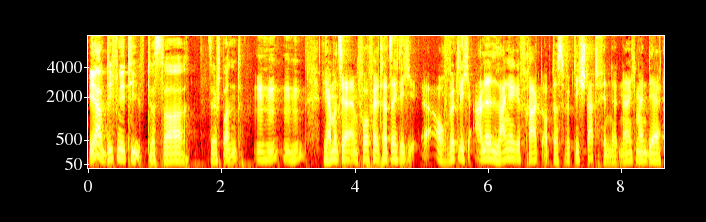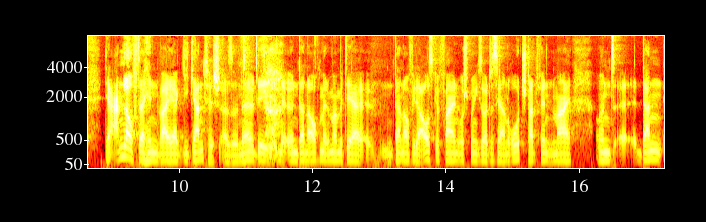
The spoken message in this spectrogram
ja, definitiv. Das war sehr spannend. Mhm, mh. Wir haben uns ja im Vorfeld tatsächlich auch wirklich alle lange gefragt, ob das wirklich stattfindet. Ne? Ich meine, der, der Anlauf dahin war ja gigantisch. Also, ne, die, ja. und dann auch mit, immer mit der, dann auch wieder ausgefallen. Ursprünglich sollte es ja in Rot stattfinden mal. Und äh, dann äh,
